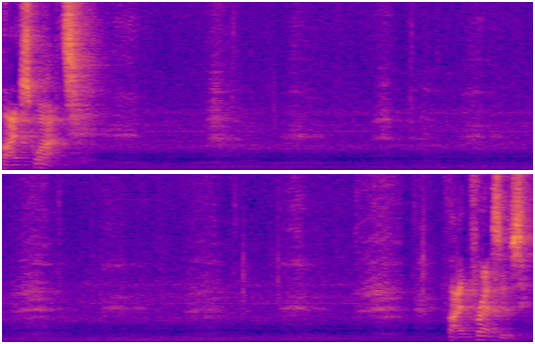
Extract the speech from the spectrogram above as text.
Five squats. Five presses.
